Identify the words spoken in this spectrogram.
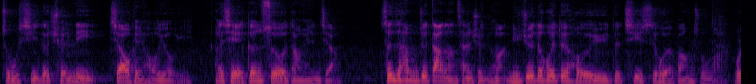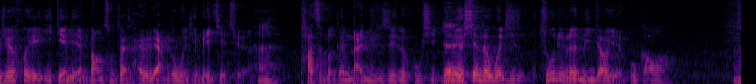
主席的权力交给侯友谊，而且跟所有党员讲，甚至他们就搭档参选的话，你觉得会对侯友谊的气势会有帮助吗？我觉得会有一点点帮助，但是还有两个问题没解决。嗯，他怎么跟蓝军之间的互信？因为现在问题是朱立伦的民调也不高啊。嗯，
